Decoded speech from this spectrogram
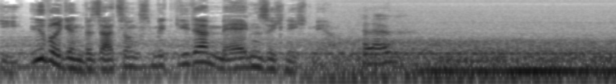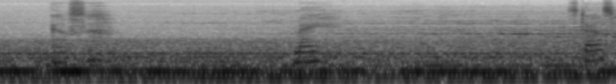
Die übrigen Besatzungsmitglieder melden sich nicht mehr. Hello? Elsa? May? Stas?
